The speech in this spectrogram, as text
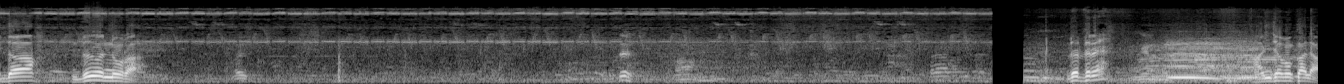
ഇതാ ഇത് തൊണ്ണൂറാ. ഇതെത്ര അഞ്ചേ മുക്കാലാ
